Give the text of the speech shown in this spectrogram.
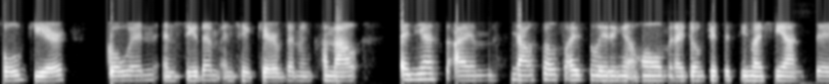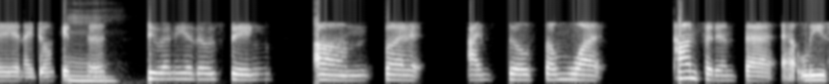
full gear, go in and see them and take care of them and come out. And yes, I am now self isolating at home and I don't get to see my fiance and I don't get to Mm. do any of those things. Um, but I'm still somewhat confident that at least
